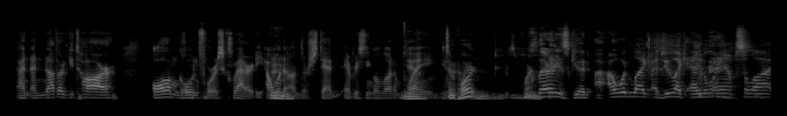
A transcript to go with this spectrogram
and another guitar, all I'm going for is clarity. I want to understand every single note I'm Yeah, playing. It's know I mean? important. It's important. Clarity is good. I, I would like. I do like ENGL amps a lot.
